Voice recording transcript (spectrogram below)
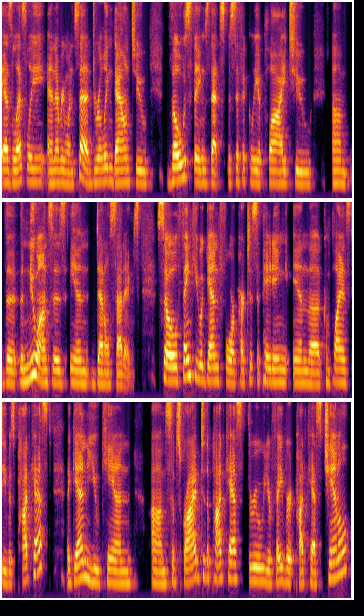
as Leslie and everyone said, drilling down to those things that specifically apply to um, the, the nuances in dental settings. So, thank you again for participating in the Compliance Divas podcast. Again, you can um, subscribe to the podcast through your favorite podcast channel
